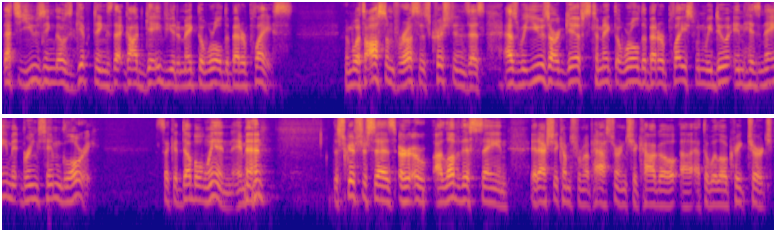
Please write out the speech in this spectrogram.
That's using those giftings that God gave you to make the world a better place. And what's awesome for us as Christians, as, as we use our gifts to make the world a better place, when we do it in His name, it brings Him glory. It's like a double win. Amen? The scripture says, or, or, I love this saying, it actually comes from a pastor in Chicago uh, at the Willow Creek Church.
